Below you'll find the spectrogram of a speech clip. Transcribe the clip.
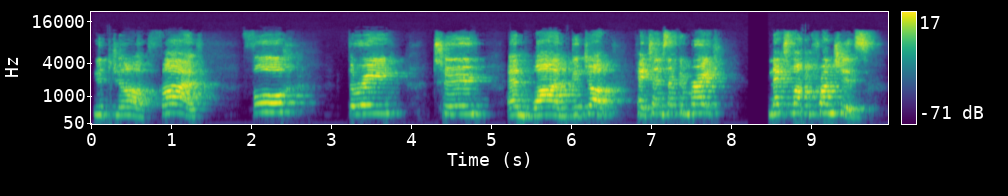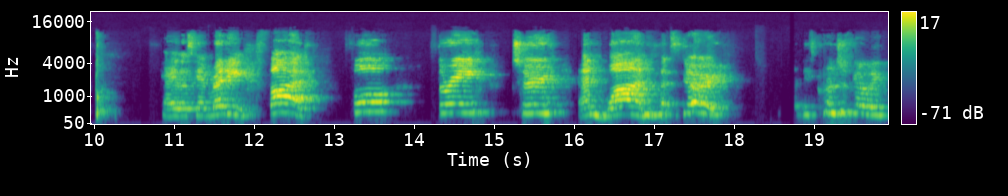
Good job. Five, four, three, two, and one. Good job. Okay, 10 second break. Next one, crunches. Okay, let's get ready. Five, four, three, two, and one. Let's go. Get these crunches going.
